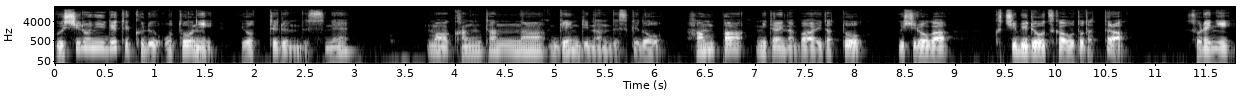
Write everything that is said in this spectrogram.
後ろに出てくる音によってるんですね。まあ簡単な原理なんですけど半端みたいな場合だと後ろが唇を使う音だったらそれに引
